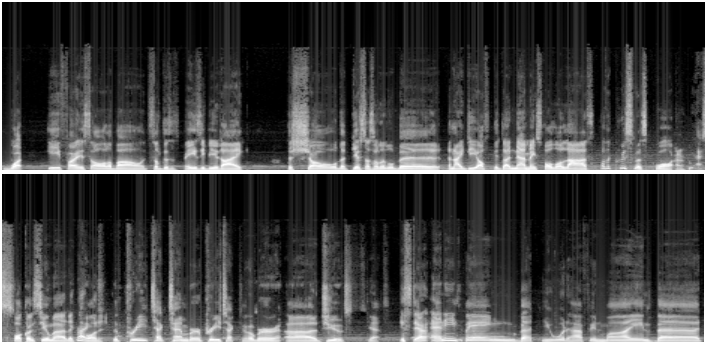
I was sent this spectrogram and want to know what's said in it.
what IFA is all about. So this is basically like the show that gives us a little bit an idea of the dynamics for the last for the Christmas quarter Yes. for consumer electronics. The pre-Techtember, pre-Techtober uh, juice. Yes. Is there anything that you would have in mind that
